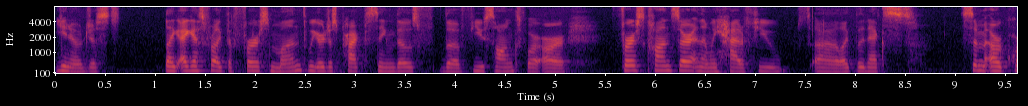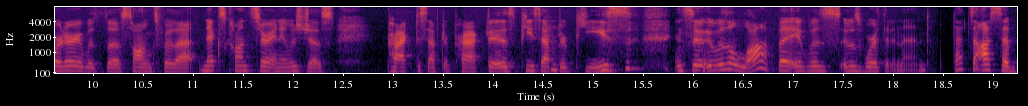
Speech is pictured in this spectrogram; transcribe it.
you know, just like I guess for like the first month, we were just practicing those the few songs for our first concert, and then we had a few uh, like the next some or quarter. It was the songs for that next concert, and it was just practice after practice, piece after piece, and so it was a lot, but it was it was worth it in the end. That's awesome.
